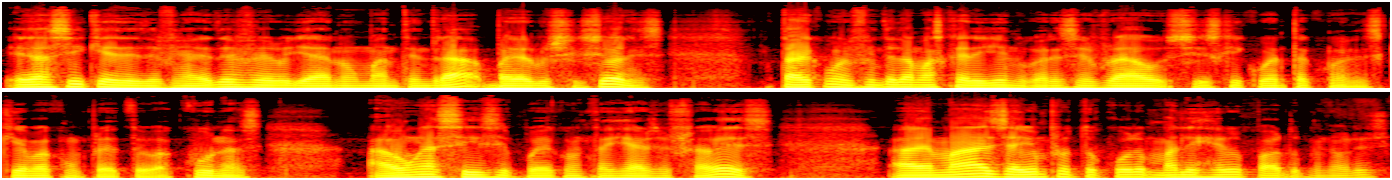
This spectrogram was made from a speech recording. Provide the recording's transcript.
Es así que desde finales de febrero ya no mantendrá varias restricciones tal como el fin de la mascarilla en lugares cerrados si es que cuenta con el esquema completo de vacunas. Aún así se puede contagiarse otra vez. Además, ya hay un protocolo más ligero para los menores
